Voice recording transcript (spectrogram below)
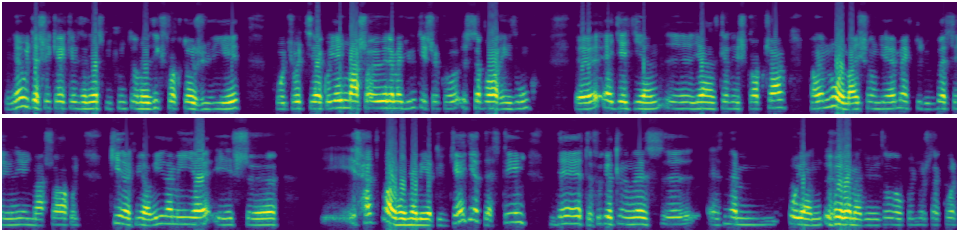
hogy ne úgy tessék elképzelni ezt, mint, mint tudom, az X-faktor zsűriét, hogy hogy csinálják, hogy egymással őre megyünk, és akkor összebalhézunk egy-egy ilyen jelentkezés kapcsán, hanem normálisan ugye meg tudjuk beszélni egymással, hogy kinek mi a véleménye, és és hát valahogy nem értünk egyet, ez tény, de ettől függetlenül ez, ez nem olyan örömedő dolog, hogy most akkor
